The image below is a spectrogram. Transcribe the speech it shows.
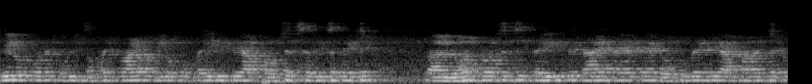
એ લોકોને થોડી સમજ પાડો એ લોકો કઈ રીતે આ પ્રોસેસ કરી શકે છે. લોન પ્રોસેસિંગ કઈ રીતે થાય, કયા કયા ડોક્યુમેન્ટ આપવાના છે, તો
